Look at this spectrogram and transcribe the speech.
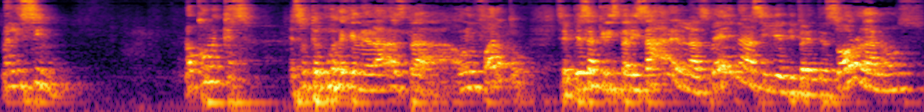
malísimo. No come queso. Eso te puede generar hasta un infarto. Se empieza a cristalizar en las venas y en diferentes órganos.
